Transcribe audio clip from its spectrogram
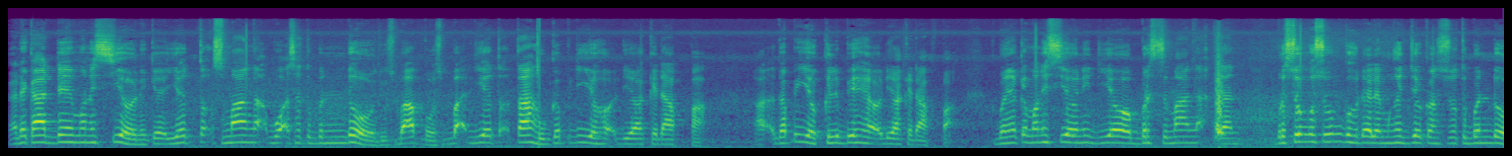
Kadang-kadang manusia ni ke dia tak semangat buat satu benda tu sebab apa? Sebab dia tak tahu gapo dia hak dia akan dapat. Ah, gapo dia kelebihan hak dia akan dapat. Kebanyakan manusia ni dia bersemangat dan bersungguh-sungguh dalam mengerjakan sesuatu benda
